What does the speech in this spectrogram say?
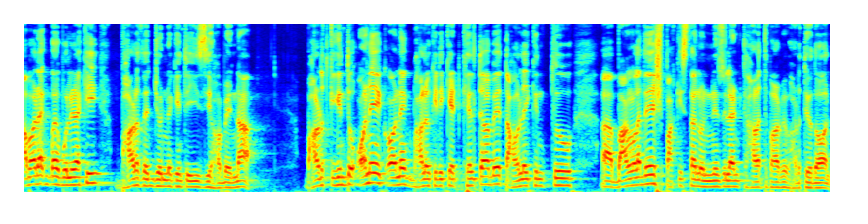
আবার একবার বলে রাখি, ভারতের জন্য কিন্তু ইজি হবে না। ভারতকে কিন্তু অনেক অনেক ভালো ক্রিকেট খেলতে হবে, তাহলে কিন্তু বাংলাদেশ, পাকিস্তান ও নিউজিল্যান্ডকে হারাতে পারবে ভারতীয় দল।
